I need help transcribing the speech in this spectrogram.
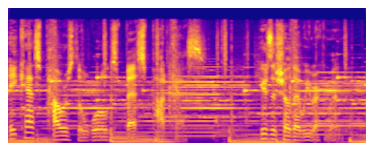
ACAST powers the world's best podcasts. Here's a show that we recommend.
